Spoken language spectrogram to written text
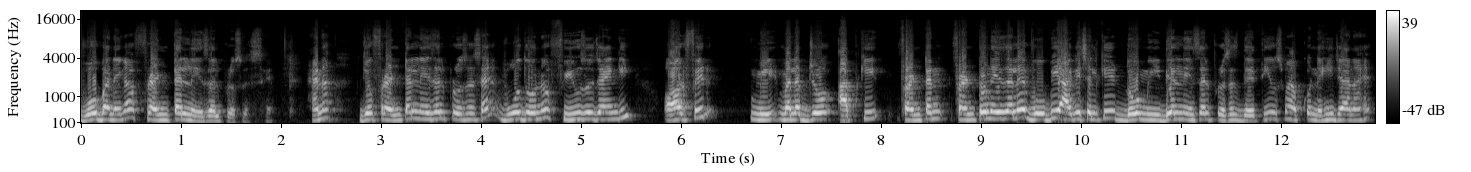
वो बनेगा फ्रंटल नेजल प्रोसेस से, है ना? जो फ्रंटल नेजल प्रोसेस है, वो दोनों फ्यूज हो जाएँगी और फिर मतलब जो आपकी फ्रंटन फ्रंटोनेजल है, वो भी आगे चल के दो मीडियल नेजल प्रोसेस देती है, उसमें आपको नहीं जाना है।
